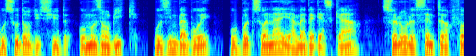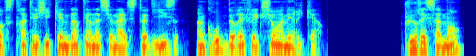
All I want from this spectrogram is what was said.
au Soudan du Sud, au Mozambique, au Zimbabwe, au Botswana et à Madagascar, selon le Center for Strategic and International Studies, un groupe de réflexion américain. Plus récemment,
